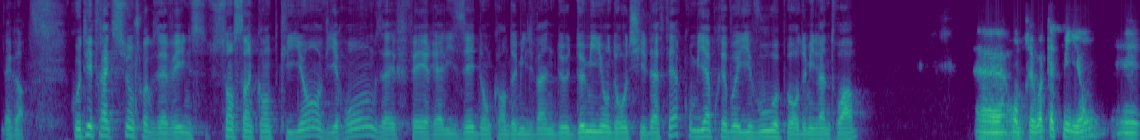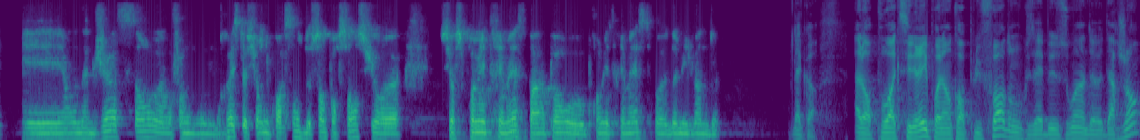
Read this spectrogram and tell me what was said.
D'accord. Côté traction, je crois que vous avez une 150 clients environ. Vous avez fait réaliser donc en 2022 2 millions d'euros de chiffre d'affaires. Combien prévoyez-vous pour 2023 euh, On prévoit 4 millions et, on a déjà 100, enfin on reste sur une croissance de 100% sur, euh, sur ce premier trimestre par rapport au premier trimestre 2022. D'accord. Alors pour accélérer, pour aller encore plus fort, donc vous avez besoin d'argent.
